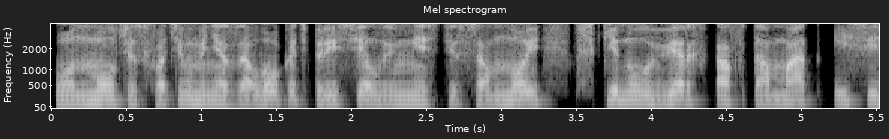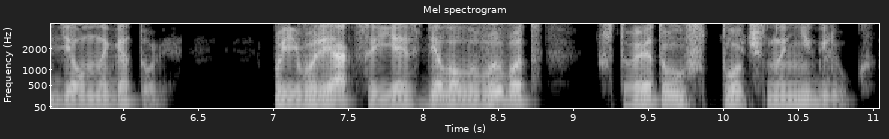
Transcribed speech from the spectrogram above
Он молча схватил меня за локоть, присел вместе со мной, вскинул вверх автомат и сидел наготове. По его реакции я сделал вывод, что это уж точно не глюк.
